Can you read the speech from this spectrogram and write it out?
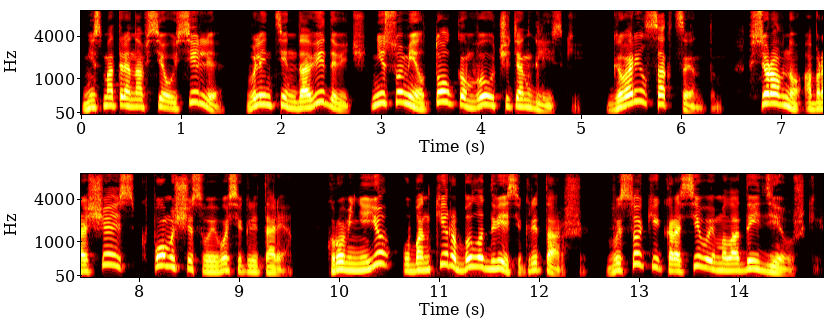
Несмотря на все усилия, Валентин Давидович не сумел толком выучить английский. Говорил с акцентом, все равно обращаясь к помощи своего секретаря. Кроме нее, у банкира было две секретарши, высокие, красивые молодые девушки,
